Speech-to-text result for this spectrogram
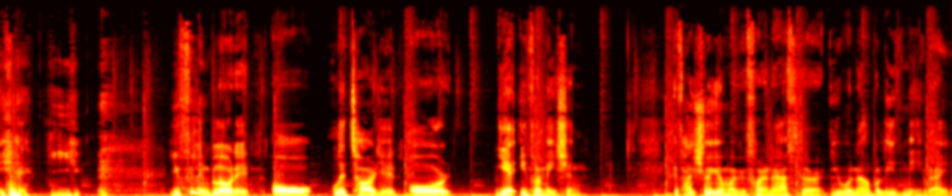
you, you feeling bloated or lethargic or yeah, inflammation. If I show you my before and after, you will not believe me, right?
